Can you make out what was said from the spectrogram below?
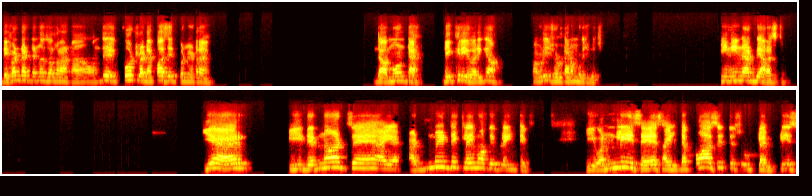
டிஃபெண்டன்ட் என்ன சொல்றான்னா வந்து கோர்ட்ல டெபாசிட் பண்ணிடுறேன் இந்த அமௌண்ட்டை டிகிரி வரைக்கும் அப்படின்னு சொல்லிட்டானா முடிஞ்சு போச்சு he need not be arrested here he did not say i admit the claim of the plaintiff. He only says i'll deposit the suit claim. Please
